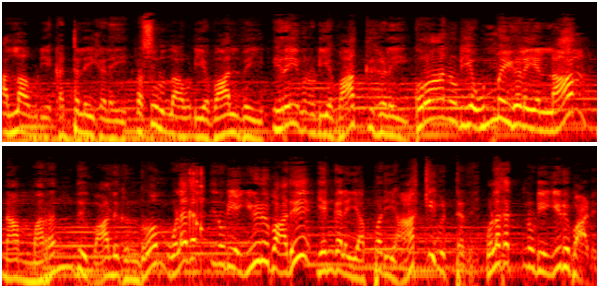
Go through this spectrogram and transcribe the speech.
அல்லாவுடைய கட்டளைகளை ரசூலுல்லாவுடைய வாழ்வை இறைவனுடைய வாக்குகளை குரானுடைய உண்மைகளை எல்லாம் நாம் மறந்து வாழுகின்றோம். உலகத்தினுடைய ஈடுபாடு எங்களை அப்படி ஆக்கிவிட்டது. உலகத்தினுடைய ஈடுபாடு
